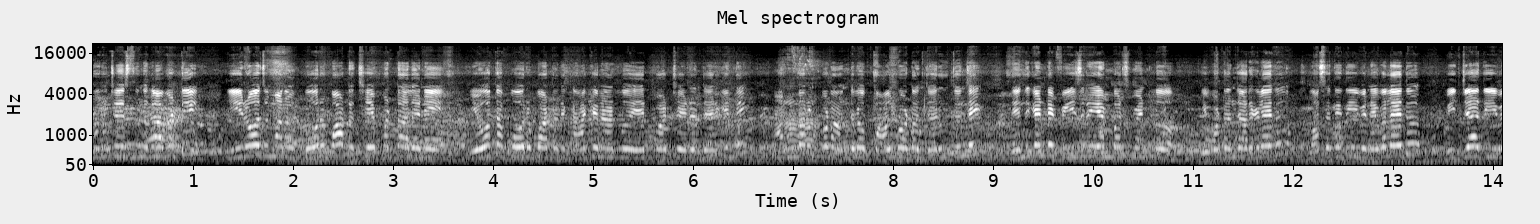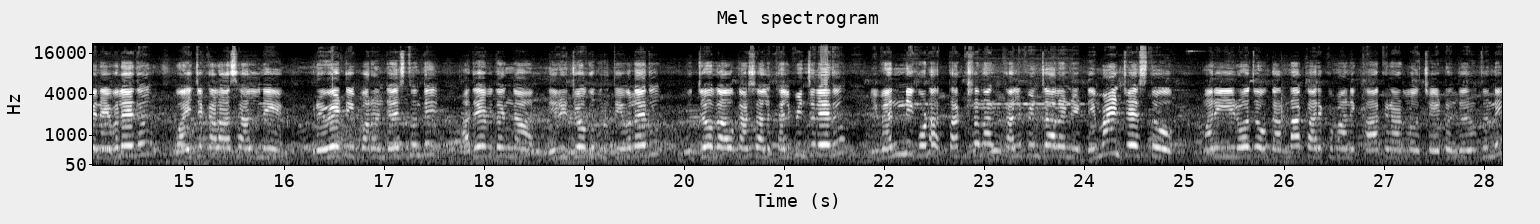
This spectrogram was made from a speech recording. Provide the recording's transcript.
గురి చేస్తుంది కాబట్టి ఈరోజు మనం పోరుబాట చేపట్టాలని యువత పోరుబాటుని కాకినాడలో ఏర్పాటు చేయడం జరిగింది. అందరూ కూడా అందులో పాల్గొనడం జరుగుతుంది. ఎందుకంటే ఫీజు రియంబర్స్మెంట్లు ఇవ్వటం జరగలేదు వసతి దీవెన ఇవ్వలేదు విద్యా దీవెన ఇవ్వలేదు వైద్య కళాశాలని ప్రైవేటీకరణ చేస్తుంది. అదేవిధంగా నిరుద్యోగ వృత్తి ఇవ్వలేదు. ఉద్యోగ అవకాశాలు కల్పించలేదు. ఇవన్నీ కూడా తక్షణం కల్పించాలని డిమాండ్ చేస్తూ మరి ఈరోజు ఒక ధర్నా కార్యక్రమాన్ని కాకినాడలో చేయడం జరుగుతుంది.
